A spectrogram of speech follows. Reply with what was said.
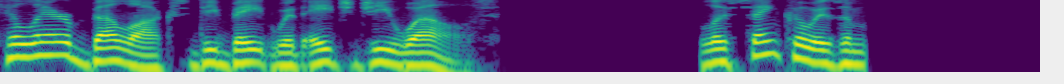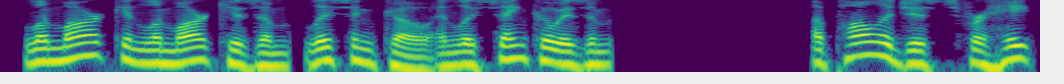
Hilaire Belloc's debate with H. G. Wells. Lysenkoism Lamarck and Lamarckism, Lysenko and Lysenkoism Apologists for hate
